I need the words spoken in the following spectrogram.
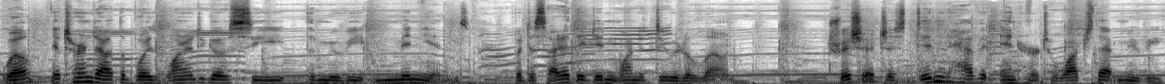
Well, it turned out the boys wanted to go see the movie Minions, but decided they didn't want to do it alone. Trisha just didn't have it in her to watch that movie,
